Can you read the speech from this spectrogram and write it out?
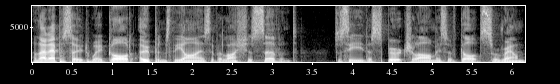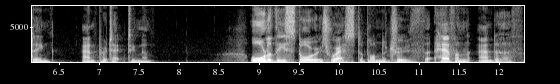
and that episode where God opens the eyes of Elisha's servant to see the spiritual armies of God surrounding and protecting them. All of these stories rest upon the truth that heaven and earth,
